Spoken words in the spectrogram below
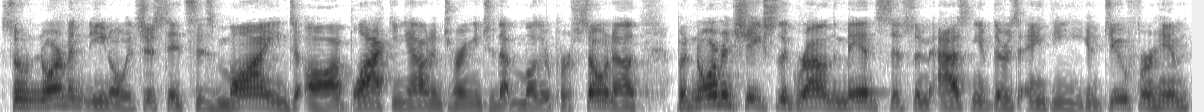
So norman you know it's just it's his mind uh blacking out and turning into that mother persona. But norman shakes the ground. The man sits him asking if there's anything he can do for him.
